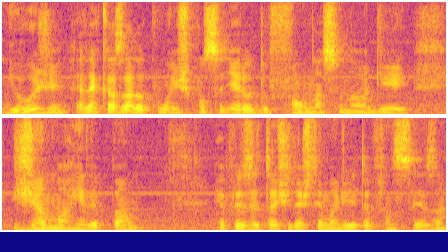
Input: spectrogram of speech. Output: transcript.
E hoje ela é casada com o ex-conselheiro do Front Nacional de Jean-Marie Le Pen, representante da extrema-direita francesa.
